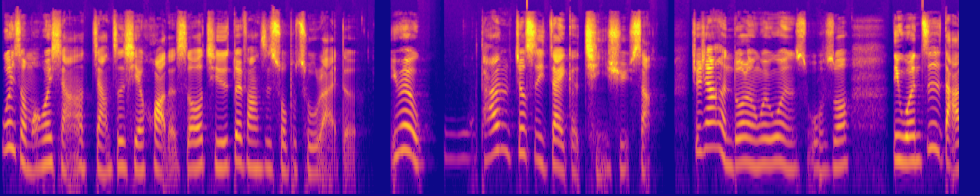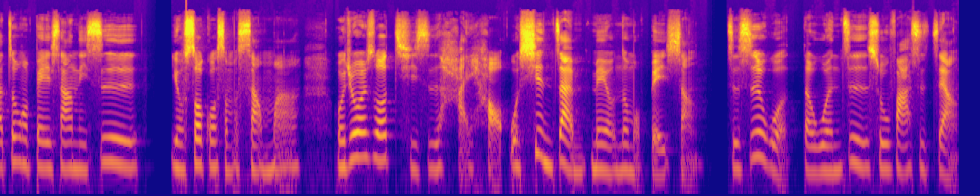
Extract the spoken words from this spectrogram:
为什么会想要讲这些话的时候，其实对方是说不出来的，因为他就是在一个情绪上。就像很多人会问我说：“你文字打这么悲伤，你是有受过什么伤吗？”我就会说：“其实还好，我现在没有那么悲伤，只是我的文字抒发是这样。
